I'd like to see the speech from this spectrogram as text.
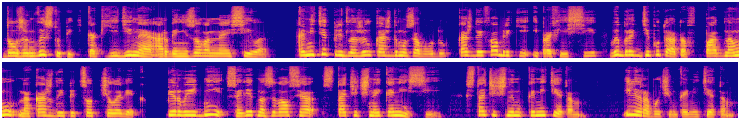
должен выступить как единая организованная сила. Комитет предложил каждому заводу, каждой фабрике и профессии выбрать депутатов по одному на каждые 500 человек. В первые дни совет назывался «стачечной комиссией», стачечным комитетом или рабочим комитетом.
